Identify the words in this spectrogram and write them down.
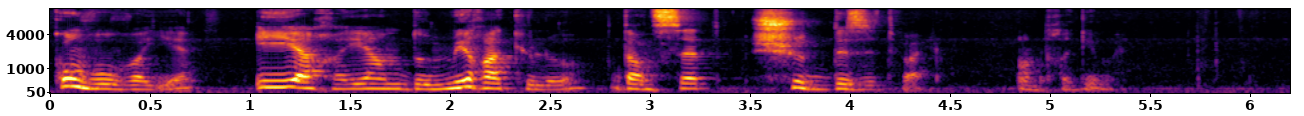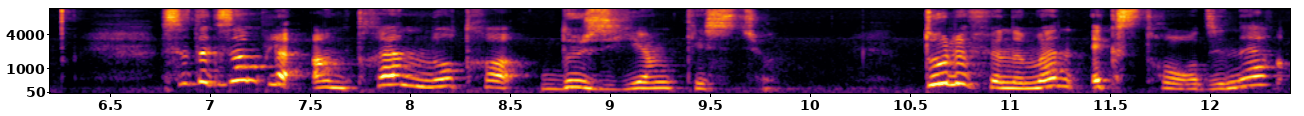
Comme vous voyez, il n'y a rien de miraculeux dans cette chute des étoiles. Cet exemple entraîne notre deuxième question. Tous les phénomènes extraordinaires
